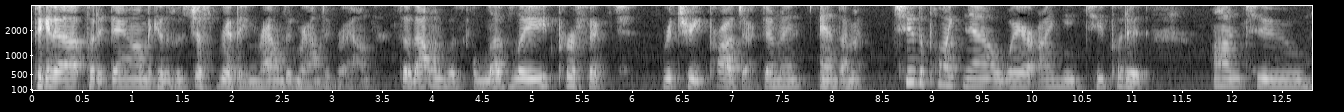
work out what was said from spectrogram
pick it up, put it down because it was just ribbing round and round and round. So that one was a lovely, perfect retreat project. I mean, and I'm to the point now where I need to put it onto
